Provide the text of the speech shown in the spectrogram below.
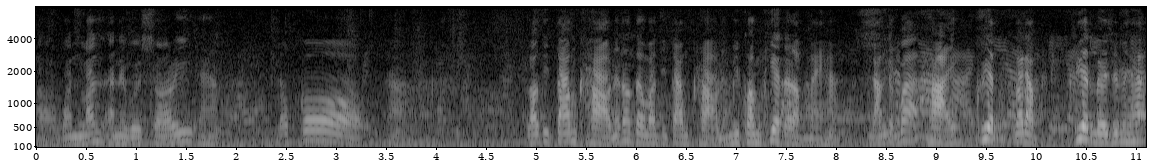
อ่า one month anniversary นะฮะแล้วก็อ่า เราติดตามข่าวเนี่ยตั้งแต่วันติดตามข่าวเนี่ยมีความเครียดระดับไหนฮะหลังจากว่าหายเครียดระดับเครียดเลยใช่ไหมฮะ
